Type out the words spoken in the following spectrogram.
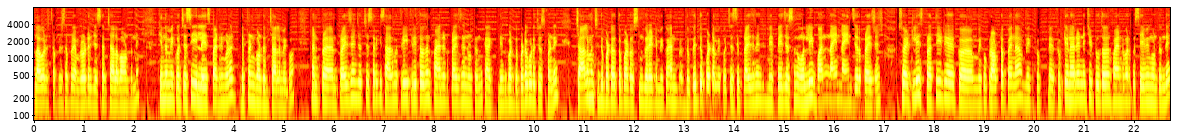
ఫ్లవర్స్ సపరేట్ సపరేట్ ఎంబ్రాయిడరీ చేస్తారు చాలా బాగుంటుంది. కింద మీకు వచ్చేసి లేస్ ప్యాటర్న్ కూడా డిఫరెంట్గా ఉంటుంది చాలా మీకు. అండ్ ప్రైస్ రేంజ్ వచ్చేసరికి సాధారణంగా three three thousand five hundred price range ఉంటుంది. దీంతో పాటు దుప్పట కూడా చూసుకోండి. చాలా మంచి దుప్పటతో పాటు వస్తుంది వెరైటీ మీకు. అండ్ విత్ దుప్పట మీకు వచ్చేసి ప్రైస్ రేంజ్ మీరు పే చేస్తుంది only one nine nine zero price range so at least ప్రతి మీకు క్రాప్ టాప్ పైన మీకు ఫిఫ్టీన్ హండ్రెడ్ నుంచి టూ థౌసండ్ ఫైవ్ హండ్రెడ్ వరకు సేవింగ్ ఉంటుంది.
